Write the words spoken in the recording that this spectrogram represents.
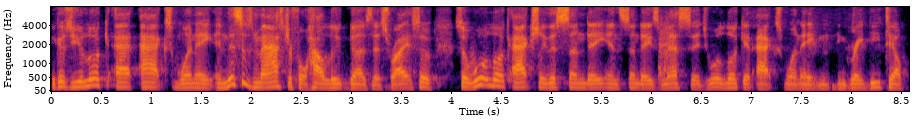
Because you look at Acts 1 8, and this is masterful how Luke does this, right? So, so we'll look actually this Sunday in Sunday's message, we'll look at Acts 1 8 in, in great detail.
